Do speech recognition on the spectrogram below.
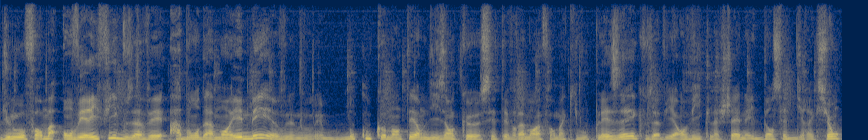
du nouveau format On Vérifie que vous avez abondamment aimé, beaucoup commenté en me disant que c'était vraiment un qui vous plaisait, que vous aviez envie que la chaîne aille dans cette direction,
